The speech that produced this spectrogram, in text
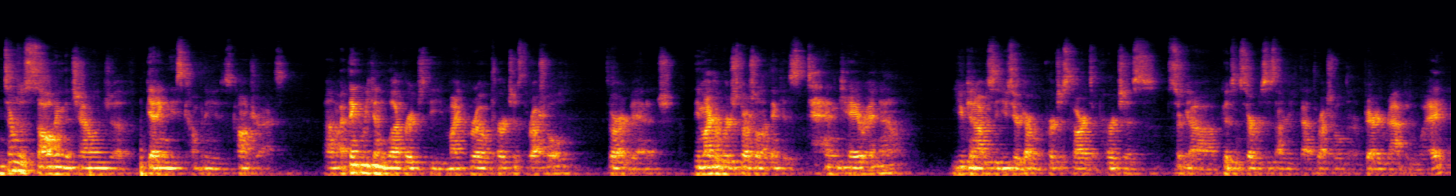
In terms of solving the challenge of getting these companies contracts, um, I think we can leverage the micro purchase threshold to our advantage. The micro purchase threshold, I think, is 10K right now. You can obviously use your government purchase card to purchase uh, goods and services underneath that threshold in a very rapid way.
